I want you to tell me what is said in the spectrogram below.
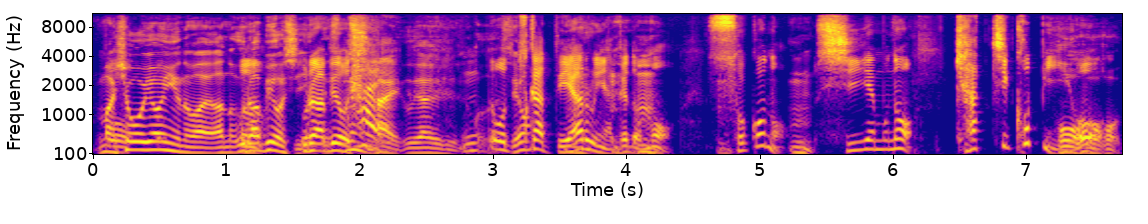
まあ表4いうのはあの裏表紙裏表紙。を使ってやるんやけどもそこの CM のキャッチコピーを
